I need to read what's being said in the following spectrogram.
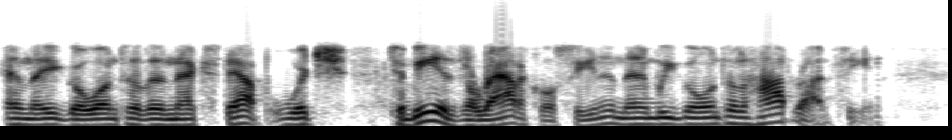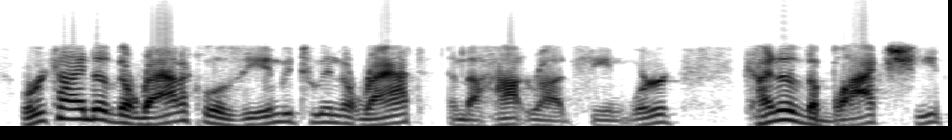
and they go into the next step, which to me is the radical scene, and then we go into the hot rod scene. We're kind of the radicals, the in between the rat and the hot rod scene. We're kind of the black sheep.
